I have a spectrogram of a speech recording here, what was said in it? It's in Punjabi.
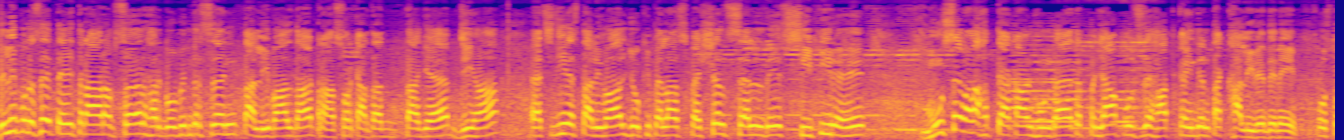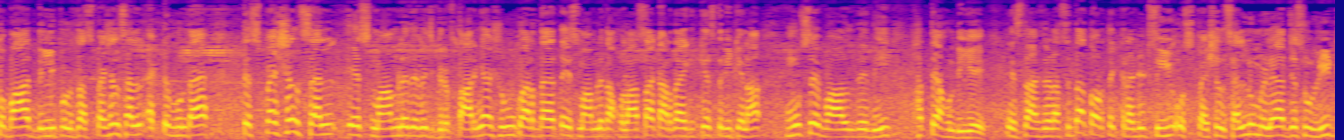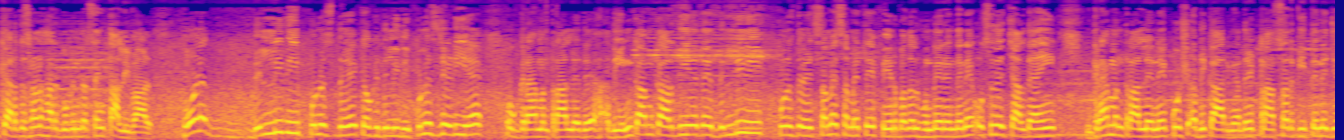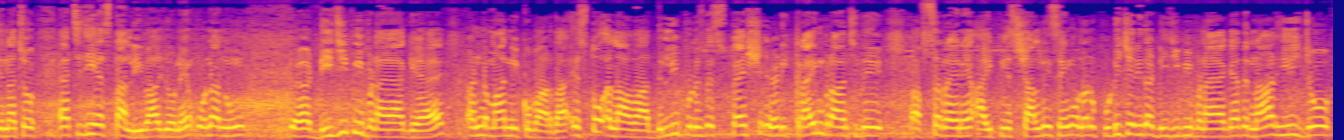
ਦਿੱਲੀ ਪੁਲਿਸ ਦੇ ਤੇਜ਼ਤਰਾਰ ਅਫਸਰ ਹਰਗੋਬਿੰਦਰ ਸਿੰਘ ਧਾਲੀਵਾਲ ਦਾ ਟਰਾਂਸਫਰ ਕਰ ਦਿੱਤਾ ਗਿਆ ਹੈ। ਜੀ ਹਾਂ, ਐਚਜੀਐਸ ਧਾਲੀਵਾਲ ਜੋ ਕਿ ਪਹਿਲਾਂ ਸਪੈਸ਼ਲ ਸੈੱਲ ਦੇ ਸੀਪੀ ਰਹੇ ਮੂਸੇਵਾਲਾ ਹੱਤਿਆਕਾਂਡ ਹੁੰਦਾ ਹੈ ਤੇ ਪੰਜਾਬ ਪੁਲਿਸ ਦੇ ਹੱਥ ਕਈ ਦਿਨ ਤੱਕ ਖਾਲੀ ਰਹਿੰਦੇ ਨੇ। ਉਸ ਤੋਂ ਬਾਅਦ ਦਿੱਲੀ ਪੁਲਿਸ ਦਾ ਸਪੈਸ਼ਲ ਸੈੱਲ ਐਕਟਿਵ ਹੁੰਦਾ ਹੈ ਤੇ ਸਪੈਸ਼ਲ ਸੈੱਲ ਇਸ ਮਾਮਲੇ ਦੇ ਵਿੱਚ ਗ੍ਰਿਫਤਾਰੀਆਂ ਸ਼ੁਰੂ ਕਰਦਾ ਹੈ ਤੇ ਇਸ ਮਾਮਲੇ ਦਾ ਖੁਲਾਸਾ ਕਰਦਾ ਹੈ ਕਿ ਕਿਸ ਤਰੀਕੇ ਨਾਲ ਮੂਸੇਵਾਲ ਦੇ ਦੀ ਹੱਤਿਆ ਹੁੰਦੀ ਹੈ ਇਸ ਦਾ ਜਿਹੜਾ ਸਿੱਧਾ ਤੌਰ ਤੇ ਕ੍ਰੈਡਿਟ ਸੀ, ਉਹ ਸਪੈਸ਼ਲ ਸੈੱਲ ਨੂੰ ਮਿਲਿਆ, ਜਿਸ ਨੂੰ ਲੀਡ ਕਰਦੇ ਸਨ ਹਰਗੋਬਿੰਦਰ ਸਿੰਘ ਧਾਲੀਵਾਲ। ਹੁਣ ਦਿੱਲੀ ਦੀ ਪੁਲਿਸ ਦੇ, ਕਿਉਂਕਿ ਦਿੱਲੀ ਦੀ ਪੁਲਿਸ ਜਿਹੜੀ ਹੈ, ਉਹ ਗ੍ਰਹਿ ਮੰਤਰਾਲੇ ਦੇ ਅਧੀਨ ਕੰਮ ਕਰਦੀ ਹੈ ਤੇ ਦਿੱਲੀ ਪੁਲਿਸ ਦੇ ਵਿੱਚ ਸਮੇਂ-ਸਮੇਂ ਤੇ ਫੇਰ-ਬਦਲ ਹੁੰਦੇ ਰਹਿੰਦੇ ਨੇ। ਉਸ ਦੇ ਚੱਲਦਿਆਂ ਹੀ ਗ੍ਰਹਿ ਮੰਤਰਾਲੇ ਨੇ ਕੁਝ ਅਧਿਕਾਰੀਆਂ ਦੇ ਟ੍ਰਾਂਸਫਰ ਕੀਤੇ ਨੇ, ਜਿਨ੍ਹਾਂ ਚੋਂ ਐਚਜੀਐਸ ਢਾਲੀਵਾਲ ਜੋ ਨੇ, ਉਹਨਾਂ ਨੂੰ ਡੀਜੀਪੀ ਬਣਾਇਆ ਗਿਆ ਹੈ ਅੰਡਮਾਨ ਨਿਕੋਬਾਰ ਦਾ। ਇਸ ਤੋਂ ਇਲਾਵਾ ਦਿੱਲੀ ਪੁਲਿਸ ਦੇ ਸਪੈਸ਼ਲ ਜਿਹੜੀ ਕ੍ਰਾਈਮ ਬ੍ਰਾਂਚ ਦੇ ਅਫਸਰ ਰਹੇ ਨੇ ਆਈਪੀਐਸ ਸ਼ਾਲਨੀ ਸਿੰਘ, ਉਹਨਾਂ ਨੂੰ ਪੁਡੀਚੇਰੀ ਦਾ ਡੀਜੀਪੀ ਬਣਾਇਆ ਗਿਆ ਤੇ ਨਾਲ ਹੀ ਜੋ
